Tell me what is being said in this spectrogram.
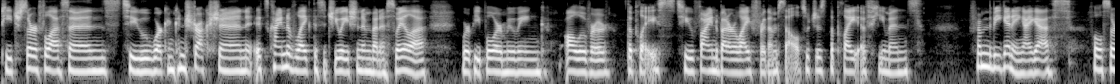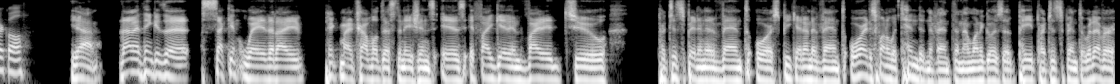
teach surf lessons, to work in construction. It's kind of like the situation in Venezuela where people are moving all over the place to find a better life for themselves, which is the plight of humans from the beginning, I guess, full circle. Yeah. That I think is a second way that I pick my travel destinations is if I get invited to participate in an event or speak at an event, or I just want to attend an event and I want to go as a paid participant or whatever.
